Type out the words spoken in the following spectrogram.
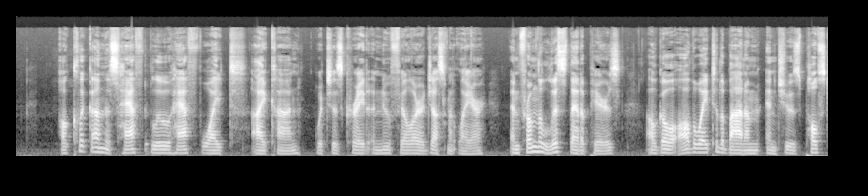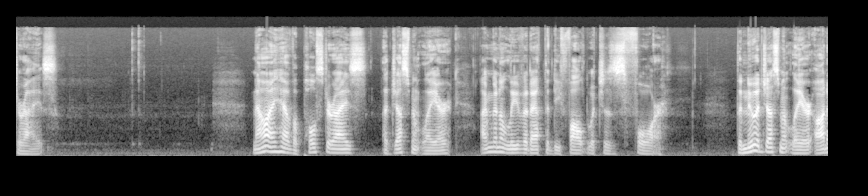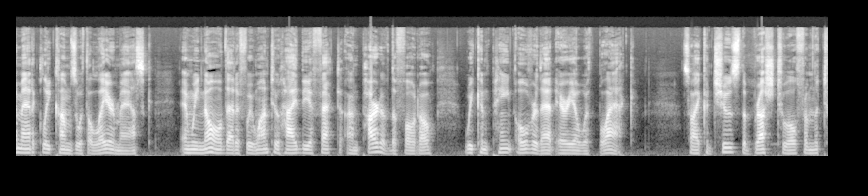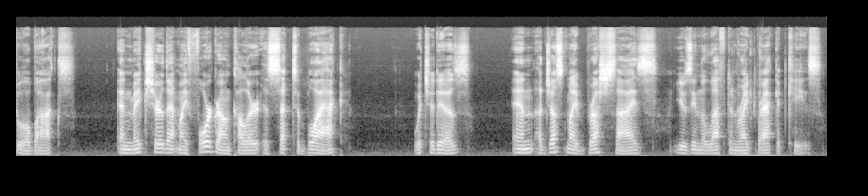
I'll click on this half blue, half white icon, which is create a new fill or adjustment layer. And from the list that appears, I'll go all the way to the bottom and choose Posterize. Now I have a Posterize adjustment layer. I'm going to leave it at the default, which is 4. The new adjustment layer automatically comes with a layer mask and we know that if we want to hide the effect on part of the photo, we can paint over that area with black. So I could choose the brush tool from the toolbox and make sure that my foreground color is set to black, which it is, and adjust my brush size using the left and right bracket keys,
